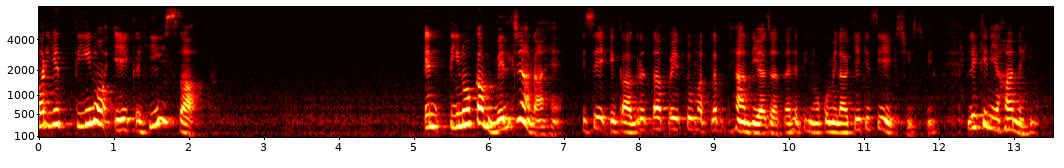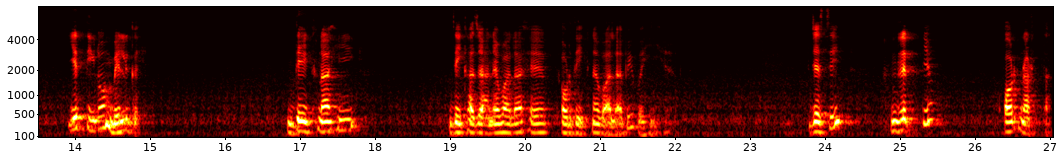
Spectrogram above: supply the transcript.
पर ये तीनों एक ही साथ। इन तीनों का मिल जाना है, इसे एकाग्रता पे तो मतलब ध्यान दिया जाता है तीनों को मिला के किसी एक चीज़ में, लेकिन यहाँ नहीं, ये तीनों मिल गए। देखना ही देखा जाने वाला है और देखने वाला भी वही है। जैसे नृत्य और नर्तक।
